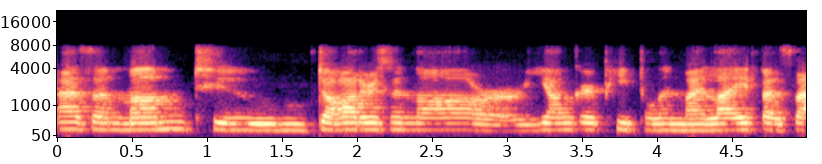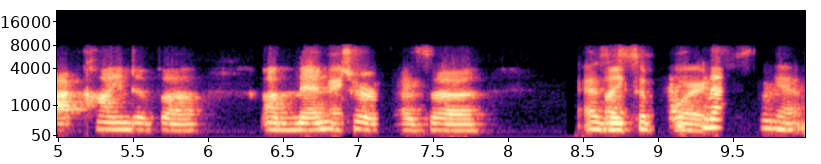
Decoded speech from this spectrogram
as a mom to daughters-in-law or younger people in my life as that kind of a, a mentor as a As like a support. them- Yeah.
